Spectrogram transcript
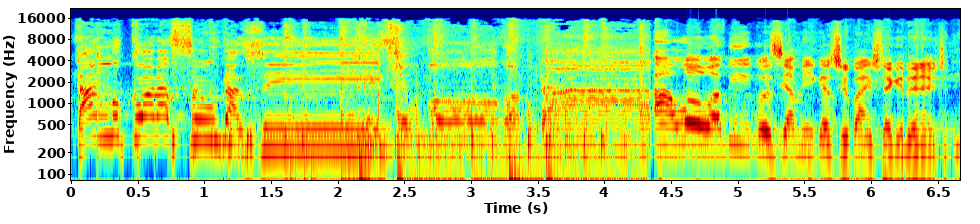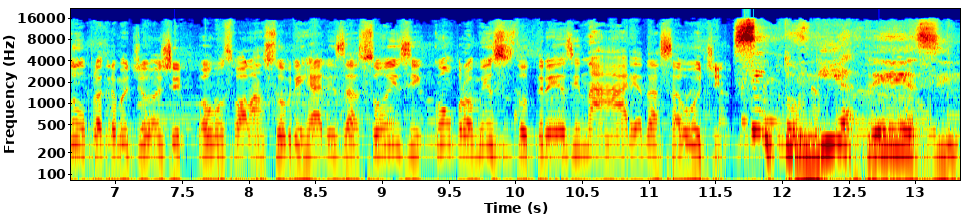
Tá no coração da gente, eu vou votar. Alô, amigos e amigas de Baixa Grande. No programa de hoje, vamos falar sobre realizações e compromissos do 13 na área da saúde. Sintonia 13.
